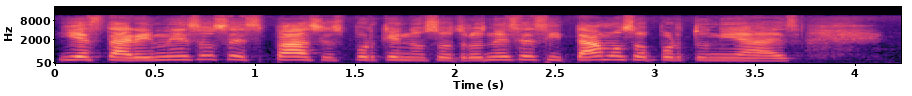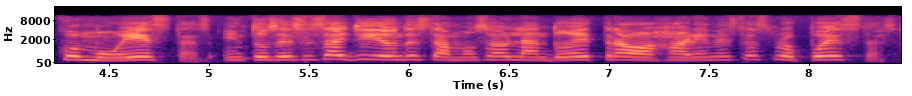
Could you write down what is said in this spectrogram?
y estar en esos espacios porque nosotros necesitamos oportunidades como estas. Entonces es allí donde estamos hablando de trabajar en estas propuestas,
